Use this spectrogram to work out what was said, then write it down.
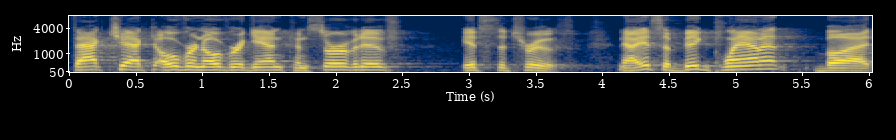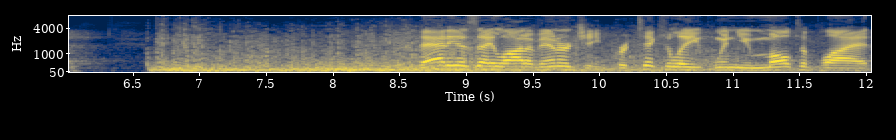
Fact checked over and over again, conservative, it's the truth. Now, it's a big planet, but that is a lot of energy, particularly when you multiply it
